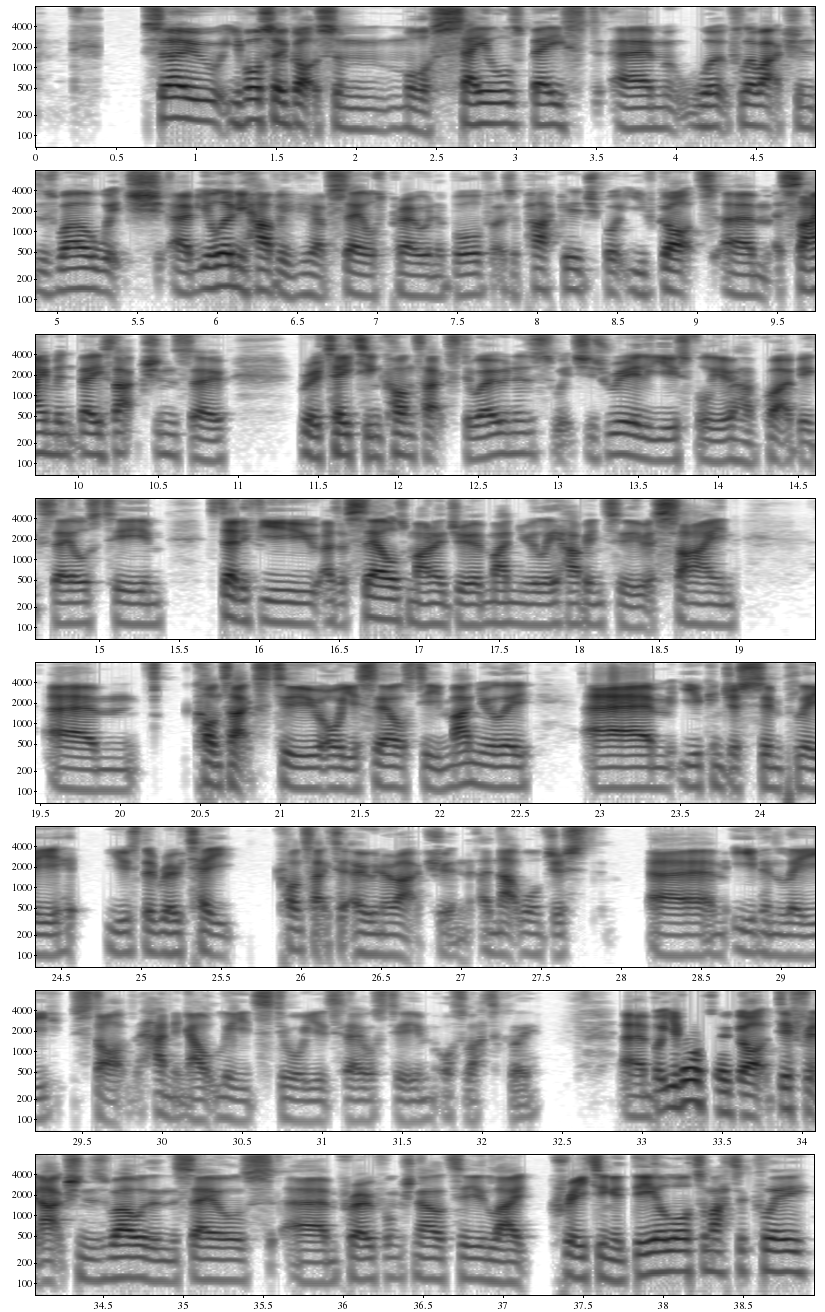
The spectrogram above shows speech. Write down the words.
So you've also got some more sales-based um, workflow actions as well, which um, you'll only have if you have Sales Pro and above as a package. But you've got um, assignment-based actions, so rotating contacts to owners, which is really useful. You have quite a big sales team. Instead, if you, as a sales manager, manually having to assign um, contacts to all your sales team manually, um, you can just simply use the rotate contact to owner action, and that will just um, evenly start handing out leads to all your sales team automatically. Um, but you've also got different actions as well within the sales um, pro functionality, like creating a deal automatically,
